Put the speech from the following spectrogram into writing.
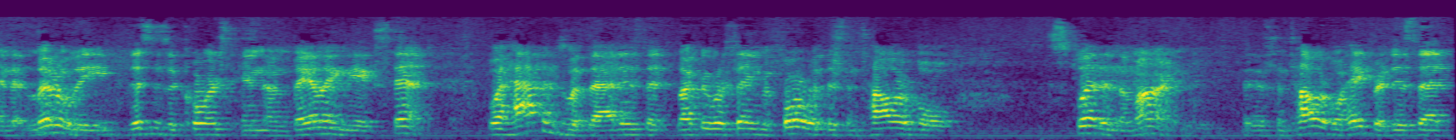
And that literally, this is a course in unveiling the extent. What happens with that is that, like we were saying before, with this intolerable split in the mind, this intolerable hatred, is that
